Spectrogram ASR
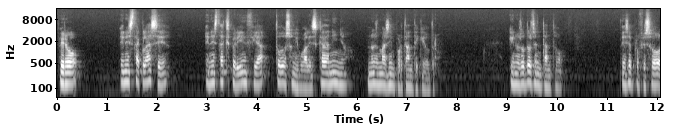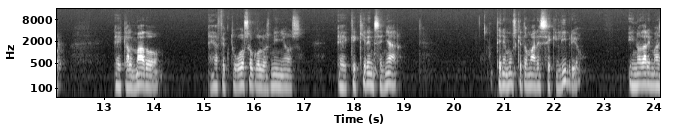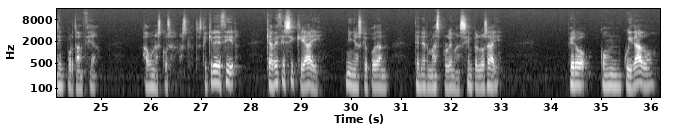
Pero en esta clase, en esta experiencia, todos son iguales, cada niño no es más importante que otro. Y nosotros en tanto ese profesor eh, calmado, eh, afectuoso con los niños eh, que quiere enseñar, tenemos que tomar ese equilibrio y no dar más importancia a unas cosas más que otras. ¿Qué quiere decir? Que a veces sí que hay niños que puedan tener más problemas, siempre los hay, pero con cuidado,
